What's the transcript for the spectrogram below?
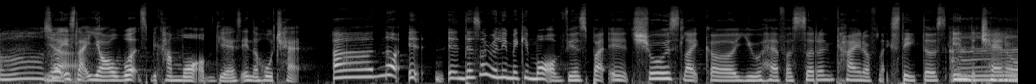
Oh, so Yeah. it's like your words become more obvious in the whole chat. Uh no, it it doesn't really make it more obvious, but it shows like uh you have a certain kind of like status in the channel.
